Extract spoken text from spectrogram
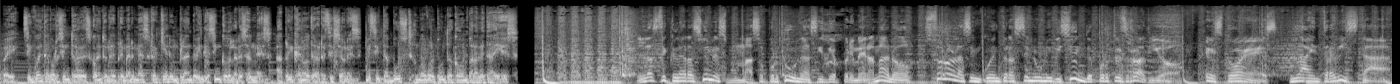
AroPay. 50% de descuento en el primer mes requiere un plan de 25 dólares al mes. Aplican otras restricciones. Visita boostmobile.com para detalles. Las declaraciones más oportunas y de primera mano solo las encuentras en Univisión Deportes Radio. Esto es La Entrevista.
